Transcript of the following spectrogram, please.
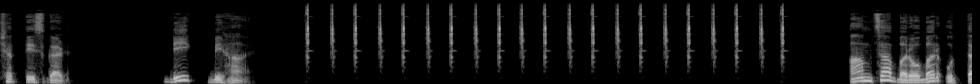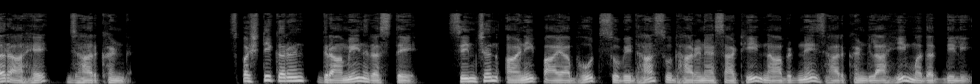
Chhattisgarh. D Bihar आमचा बरोबर उत्तर आहे झारखंड. स्पष्टीकरण ग्रामीण रस्ते सिंचन आणि पायाभूत सुविधा सुधारण्यासाठी नाबडने झारखंडला ही मदत दिली.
